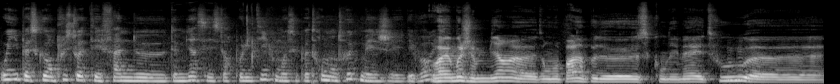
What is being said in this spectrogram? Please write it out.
Oui, parce qu'en plus, toi, t'es fan de. T'aimes bien ces histoires politiques. Moi, c'est pas trop mon truc, mais j'ai dévoré. Ouais, moi j'aime bien, euh, on en parlait un peu de ce qu'on aimait et tout. Mhm. euh,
